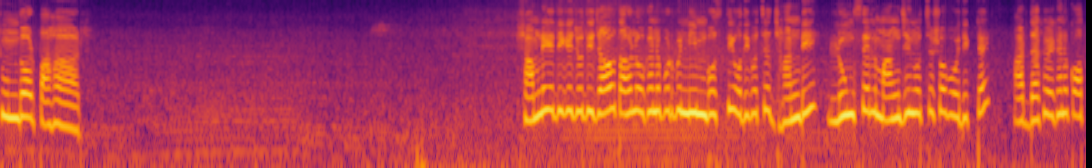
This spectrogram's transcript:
সুন্দর পাহাড়। সামনে এদিকে যদি যাও, তাহলে ওখানে পড়বে নিমবস্তি, ওদিক হচ্ছে ঝান্ডি, লুংসেল মাংঝিং হচ্ছে সব ওই দিকটায় আর দেখো এখানে কত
